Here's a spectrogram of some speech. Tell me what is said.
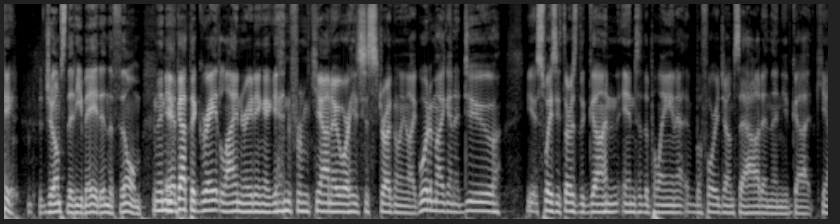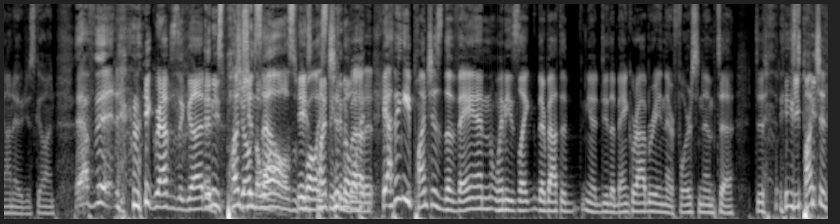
Right. jumps that he made in the film. And then you've And- got the great line reading again from Keanu, where he's just struggling, like, "What am I gonna do?" You know, Swayze throws the gun into the plane uh, before he jumps out, and then you've got Keanu just going, "F it!" And he grabs the gun And he's punching the walls while he's thinking the about it. Yeah, I think he punches the van when he's like they're about to you know do the bank robbery, and they're forcing him to. to he's punching.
